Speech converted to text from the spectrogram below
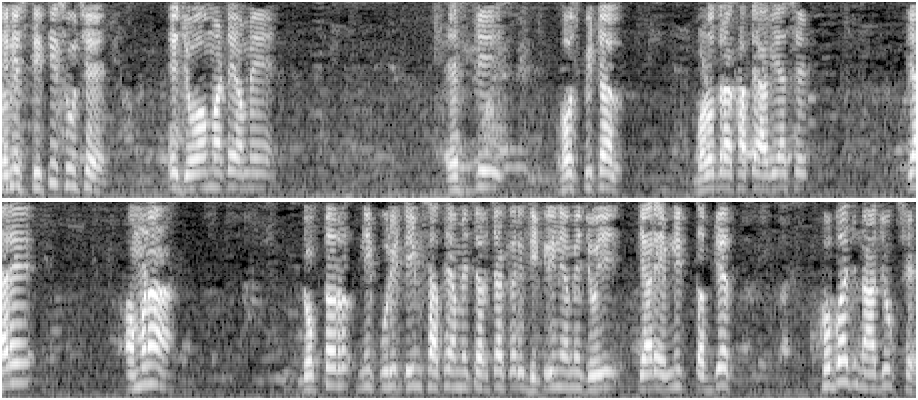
એની સ્થિતિ શું છે એ જોવા માટે અમે એસજી હોસ્પિટલ વડોદરા ખાતે આવ્યા છે. ત્યારે હમણાં ડોક્ટરની પૂરી ટીમ સાથે અમે ચર્ચા કરી, દીકરીને અમે જોઈ, ત્યારે એમની તબિયત ખૂબ જ નાજુક છે.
